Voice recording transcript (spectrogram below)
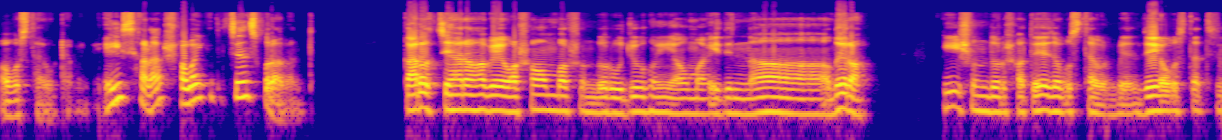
অবস্থায় উঠাবেন। এই ছাড়া সবাইকে তো চেঞ্জ করাবেন তো। কারোর চেহারা হবে অসম্ভব সুন্দর, উজু হইয়া উমা ইদিন না কি সুন্দর সতেজ অবস্থায় উঠবে। যে অবস্থা ছিল,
